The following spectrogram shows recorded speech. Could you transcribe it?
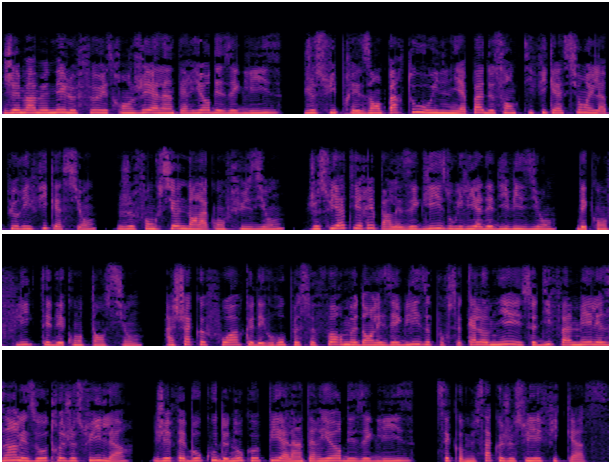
j'aime amener le feu étranger à l'intérieur des églises, je suis présent partout où il n'y a pas de sanctification et la purification, je fonctionne dans la confusion, je suis attiré par les églises où il y a des divisions, des conflits et des contentions. À chaque fois que des groupes se forment dans les églises pour se calomnier et se diffamer les uns les autres, je suis là, j'ai fait beaucoup de nos copies à l'intérieur des églises, c'est comme ça que je suis efficace.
